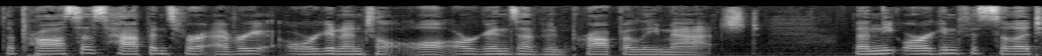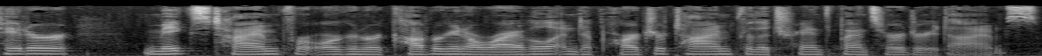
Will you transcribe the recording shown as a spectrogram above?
The process happens for every organ until all organs have been properly matched. Then the organ facilitator makes time for organ recovery and arrival and departure time for the transplant surgery times.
